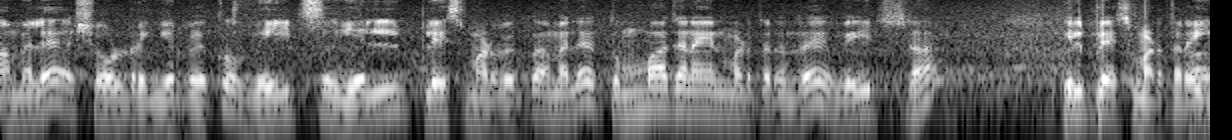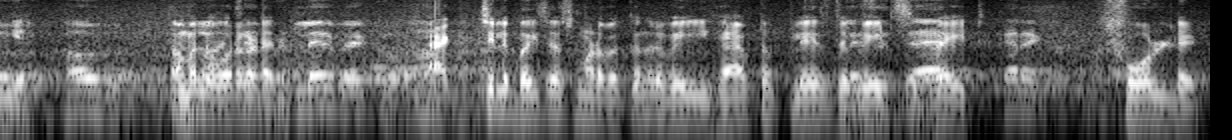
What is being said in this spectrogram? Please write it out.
ಆಮೇಲೆ ಶೋಲ್ಡ್ರ್ ಹಿಂಗಿರಬೇಕು ವೆಯ್ಟ್ಸ್ ಎಲ್ಲಿ ಪ್ಲೇಸ್ ಮಾಡಬೇಕು ಆಮೇಲೆ ತುಂಬ ಜನ ಏನು ಮಾಡ್ತಾರೆ ಅಂದರೆ ವೆಯ್ಟ್ಸ್ನ ಇಲ್ಲಿ ಪ್ಲೇಸ್ ಮಾಡ್ತಾರೆ ಹಿಂಗೆ. ಹೌದು ಆಮೇಲೆ ಹೊರಗಡೆ. ಆಕ್ಚುಲಿ ಆ್ಯಕ್ಚುಲಿ ಬೈಸಸ್ ಮಾಡಬೇಕಂದ್ರೆ why have to place the weights right fold it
